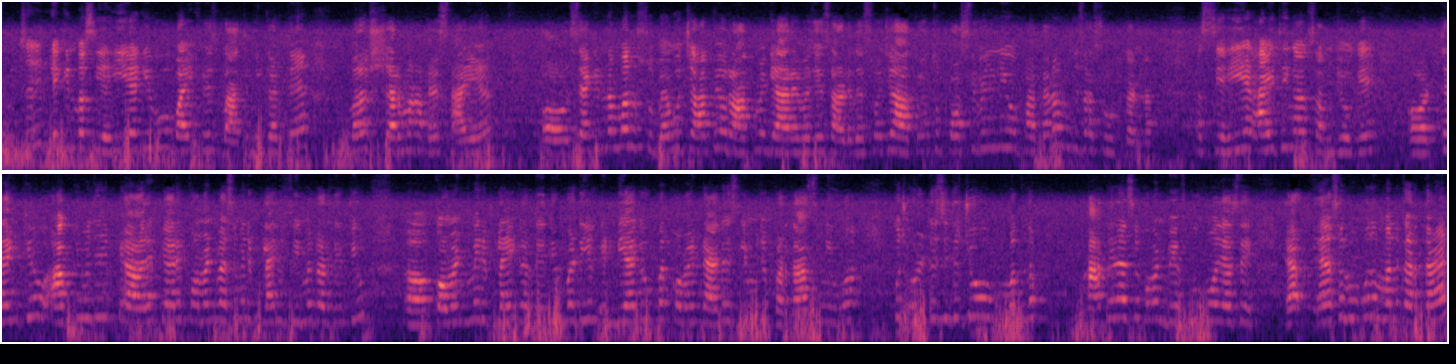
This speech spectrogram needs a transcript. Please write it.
उनसे लेकिन बस यही है कि वो बाई फेस बात नहीं करते हैं। बड़ा शर्म आता है, साए हैं। और सेकंड नंबर सुबह वो जाते हैं और रात में ग्यारह बजे, साढ़े दस बजे आते हो तो पॉसिबल नहीं हो पाता ना उनके साथ शूट करना। बस यही है आई थिंक आप समझोगे। और थैंक यू आपके मुझे प्यारे प्यारे कमेंट वैसे मैं रिप्लाई उसी में कर देती हूँ। कमेंट में रिप्लाई कर देती हूँ बट ये इंडिया के ऊपर कमेंट आया था, इसलिए मुझे बर्दाश्त नहीं हुआ। कुछ उल्टे सीधे जो मतलब आते ना ऐसे कमेंट बेवकूफ़ हो जैसे ऐसा लोगों को तो मन करता है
